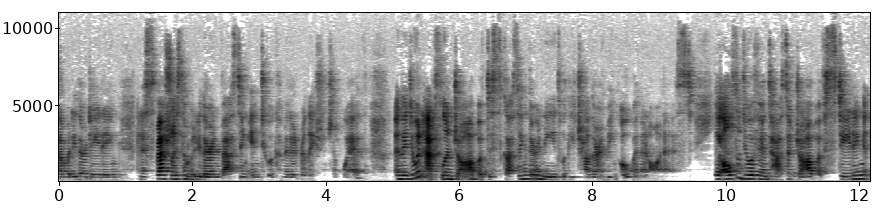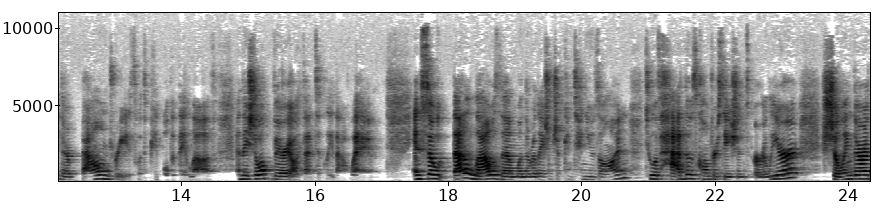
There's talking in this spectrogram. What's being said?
somebody they're dating, and especially somebody they're investing into a committed relationship with. And they do an excellent job of discussing their needs with each other and being open and honest. They also do a fantastic job of stating their boundaries with people that they love, and they show up very authentically that way. And so that allows them, when the relationship continues on, to have had those conversations earlier, showing their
